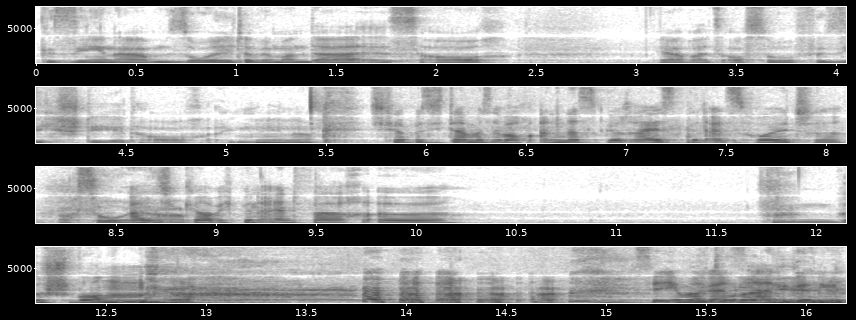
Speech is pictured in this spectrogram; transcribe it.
gesehen haben sollte, wenn man da ist auch. Ja, weil es auch so für sich steht auch irgendwie. Ne? Ich glaube, dass ich damals aber auch anders gereist bin als heute. Ach so, Also ja. ich glaube, ich bin einfach äh, geschwommen. ist ja immer ganz angenehm.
